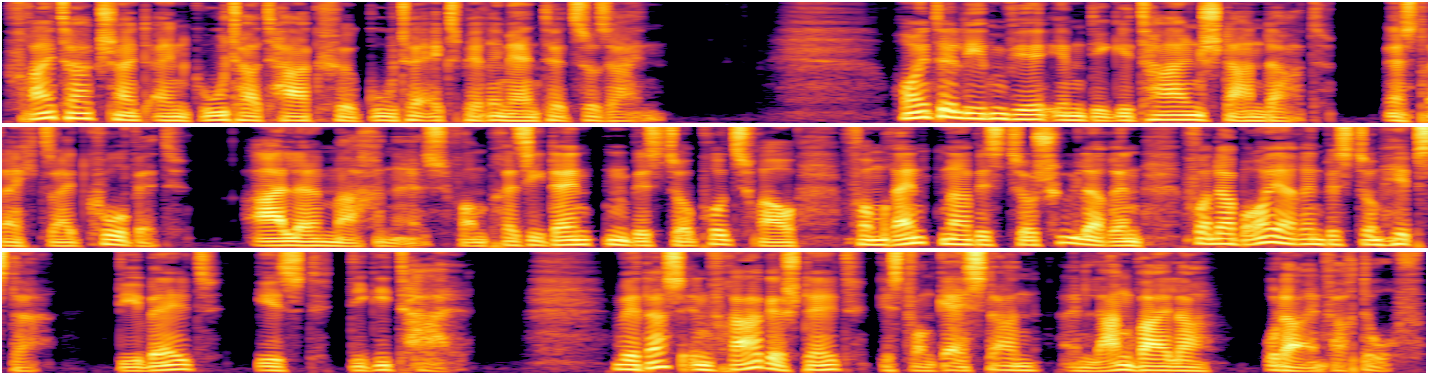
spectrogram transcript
Freitag scheint ein guter Tag für gute Experimente zu sein. Heute leben wir im digitalen Standard, erst recht seit Covid. Alle machen es, vom Präsidenten bis zur Putzfrau, vom Rentner bis zur Schülerin, von der Bäuerin bis zum Hipster. Die Welt ist digital. Wer das in Frage stellt, ist von gestern ein Langweiler oder einfach doof.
